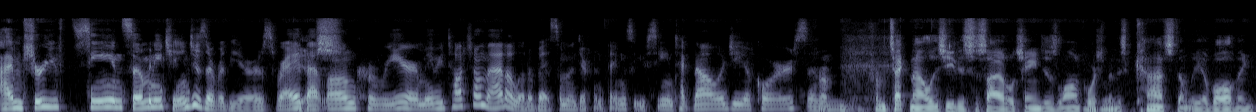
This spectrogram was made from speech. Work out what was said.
i'm sure you've seen so many changes over the years right? Yes. that long career. Maybe touch on that a little bit some of the different things that you've seen technology of course and from from technology to societal changes law enforcement mm-hmm. is constantly evolving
